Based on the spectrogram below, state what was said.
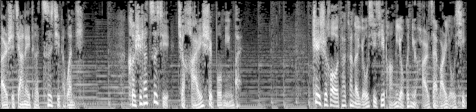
而是加内特自己的问题。可是他自己却还是不明白。这时候，他看到游戏机旁有个女孩在玩游戏，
